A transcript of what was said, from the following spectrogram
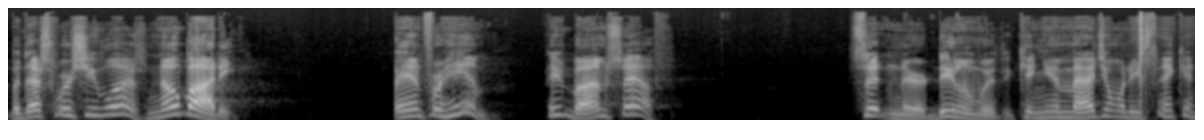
but that's where she was. Nobody. And for him, he's by himself, sitting there dealing with it. Can you imagine what he's thinking?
